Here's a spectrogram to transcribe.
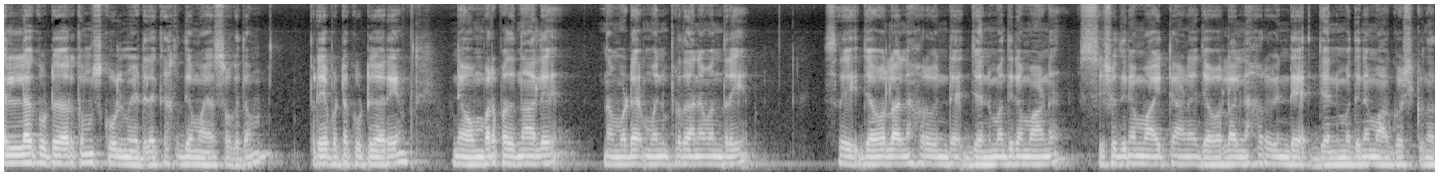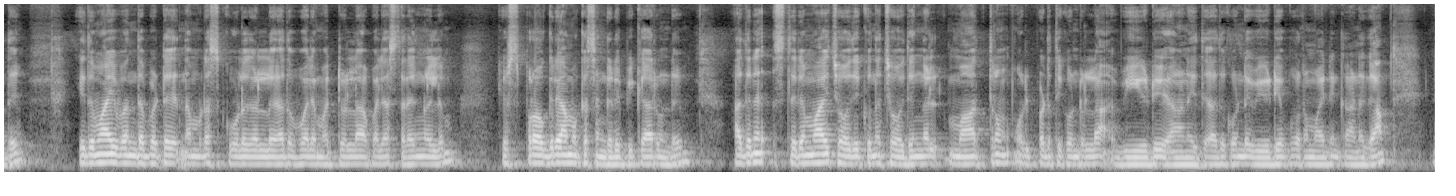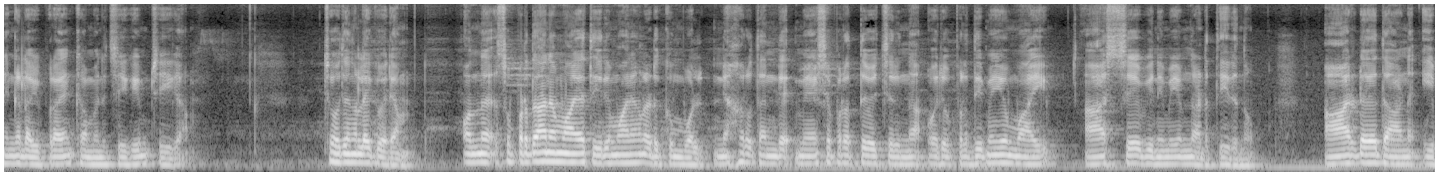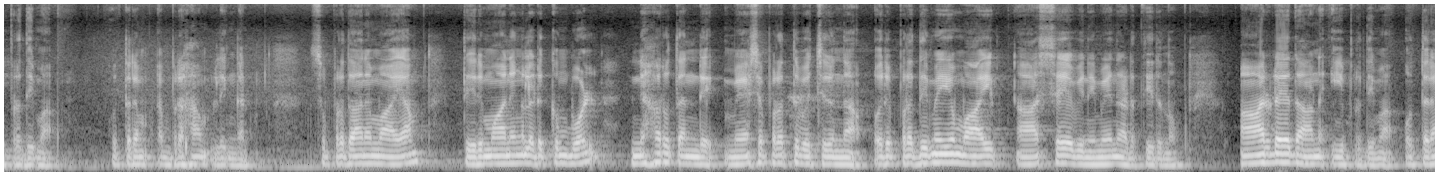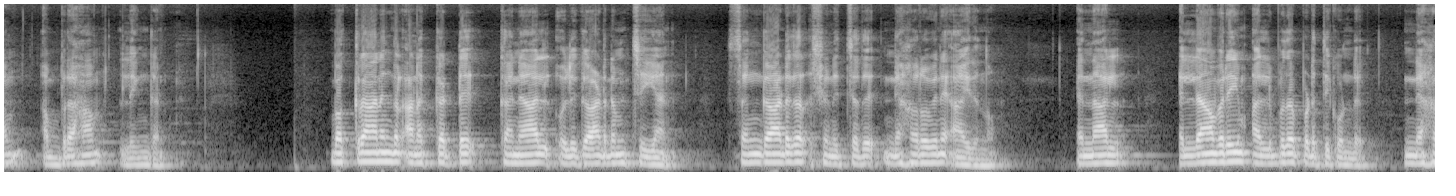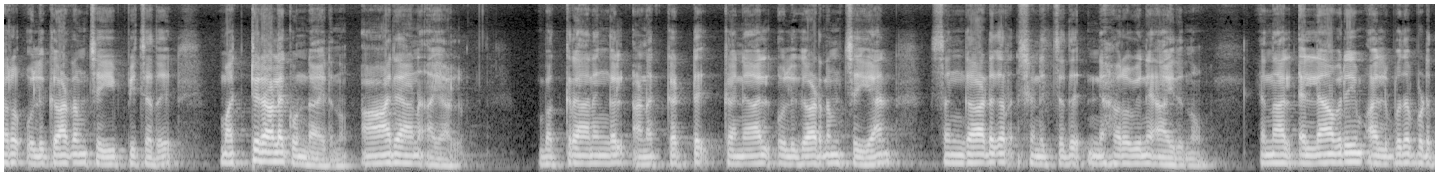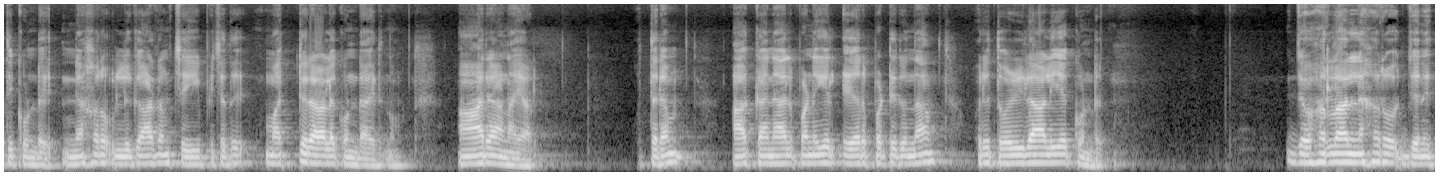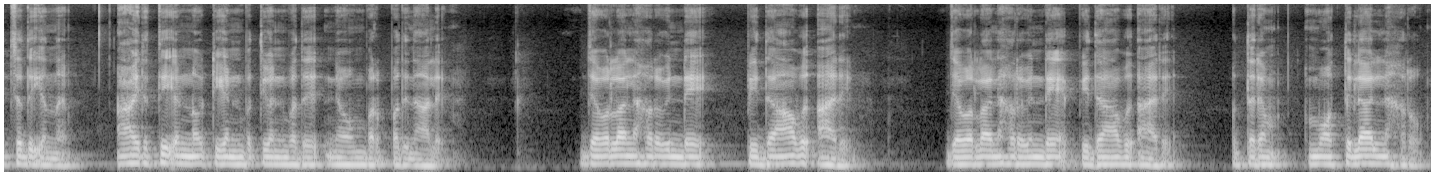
എല്ലാ കൂട്ടുകാർക്കും സ്കൂൾ മീഡിയയിലേക്ക് ഹൃദ്യമായ സ്വാഗതം. പ്രിയപ്പെട്ട കൂട്ടുകാരെ നവംബർ പതിനാല് നമ്മുടെ മുൻ പ്രധാനമന്ത്രി ശ്രീ ജവഹർലാൽ നെഹ്റുവിന്റെ ജന്മദിനമാണ്. ശിശുദിനമായിട്ടാണ് ജവഹർലാൽ നെഹ്റുവിന്റെ ജന്മദിനം ആഘോഷിക്കുന്നത്. ഇതുമായി ബന്ധപ്പെട്ട് നമ്മുടെ സ്കൂളുകളിൽ അതുപോലെ മറ്റുള്ള പല സ്ഥലങ്ങളിലും ക്വിസ് പ്രോഗ്രാമൊക്കെ സംഘടിപ്പിക്കാറുണ്ട്. അതിന് സ്ഥിരമായി ചോദിക്കുന്ന ചോദ്യങ്ങൾ മാത്രം ഉൾപ്പെടുത്തിക്കൊണ്ടുള്ള വീഡിയോ ആണ് ഇത് അതുകൊണ്ട് വീഡിയോ പൂർണമായിട്ടും കാണുക. നിങ്ങളുടെ അഭിപ്രായം കമന്റ് ചെയ്യുകയും ചെയ്യുക. ചോദ്യങ്ങളിലേക്ക് വരാം. ഒന്ന് സുപ്രധാനമായ തീരുമാനങ്ങൾ എടുക്കുമ്പോൾ നെഹ്റു തന്റെ മേശപ്പുറത്ത് വെച്ചിരുന്ന ഒരു പ്രതിമയുമായി ആശയവിനിമയം നടത്തിയിരുന്നു. ആരുടേതാണ് ഈ പ്രതിമ? ഉത്തരം എബ്രഹാം ലിങ്കൺ. സുപ്രധാനമായ തീരുമാനങ്ങൾ എടുക്കുമ്പോൾ നെഹ്റു തന്റെ മേശപ്പുറത്ത് വച്ചിരുന്ന ഒരു പ്രതിമയുമായി ആശയവിനിമയം നടത്തിയിരുന്നു. ആരുടേതാണ് ഈ പ്രതിമ? ഉത്തരം അബ്രഹാം ലിങ്കൺ. വക്രാനങ്ങൾ അണക്കെട്ട് കനാൽ ഉദ്ഘാടനം ചെയ്യാൻ സംഘാടകർ ക്ഷണിച്ചത് നെഹ്റുവിനെ ആയിരുന്നു. എന്നാൽ എല്ലാവരെയും അത്ഭുതപ്പെടുത്തിക്കൊണ്ട് നെഹ്റു ഉദ്ഘാടനം ചെയ്യിപ്പിച്ചത് മറ്റൊരാളെ കൊണ്ടായിരുന്നു. ആരാണ് അയാൾ? ബക്രാനങ്കൽ അണക്കെട്ട് കനാൽ ഉദ്ഘാടനം ചെയ്യാൻ സംഘാടകർ ക്ഷണിച്ചത് നെഹ്റുവിനെ ആയിരുന്നു. എന്നാൽ എല്ലാവരെയും അത്ഭുതപ്പെടുത്തിക്കൊണ്ട് നെഹ്റു ഉദ്ഘാടനം ചെയ്യിപ്പിച്ചത് മറ്റൊരാളെ കൊണ്ടായിരുന്നു. ആരാണ് അയാൾ? ഉത്തരം ആ കനാൽ പണിയിൽ ഏർപ്പെട്ടിരുന്ന ഒരു തൊഴിലാളിയെ കൊണ്ട്. ജവഹർലാൽ നെഹ്റു ജനിച്ചത് എന്ന് ആയിരത്തി എണ്ണൂറ്റി എൺപത്തി ഒൻപത് നവംബർ പതിനാല്. ജവഹർലാൽ നെഹ്റുവിന്റെ പിതാവ് ആര്? ജവഹർലാൽ നെഹ്റുവിന്റെ പിതാവ് ആര്? ഉത്തരം മോത്തിലാൽ നെഹ്റു.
